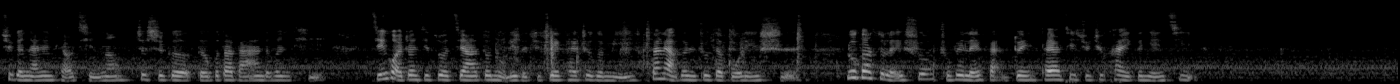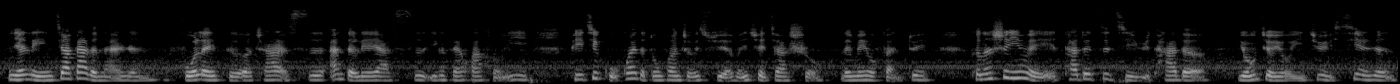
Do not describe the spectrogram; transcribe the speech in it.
去跟男人调情呢？这是个得不到答案的问题。尽管传记作家都努力地去揭开这个谜，当两个人住在柏林时，路告诉雷说，除非雷反对，他要继续去看一个年纪。年龄较大的男人弗雷德·查尔斯·安德烈亚斯，一个才华横溢、脾气古怪的东方哲学文学教授。雷没有反对，可能是因为他对自己与他的永久有一句信任。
